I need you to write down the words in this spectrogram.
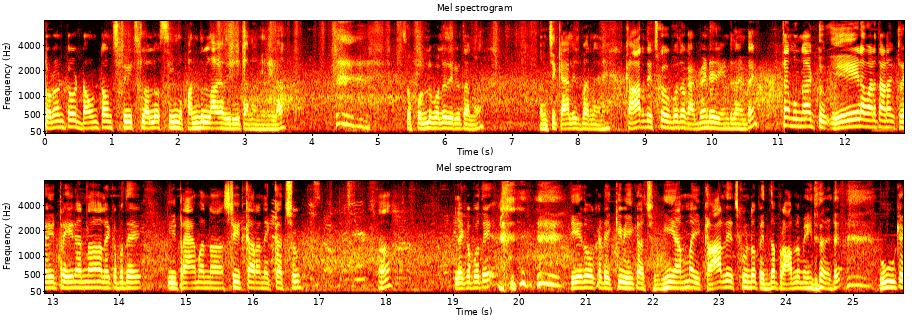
టొరంటో డౌన్ టౌన్ స్ట్రీట్స్లలో సీమ పందుల్లాగా తిరుగుతాను నేను ఇలా? సో పొల్లు పొల్లు తిరుగుతాను? మంచి క్యాలేజ్ బర్న్ కార్ తెచ్చుకోకపోతే ఒక అడ్వాంటేజ్ ఏంటిదంటే ఇష్టం ఉన్నట్టు ఏడ పడతాడ ట్రై ట్రైన్ అన్నా లేకపోతే ఈ ట్రామ్ అన్నా స్ట్రీట్ కార్ అన్నా ఎక్కచ్చు. లేకపోతే ఏదో ఒకటి ఎక్కి వీకచ్చు మీ అమ్మ ఈ కార్ తెచ్చుకుంటూ పెద్ద ప్రాబ్లం ఏంటిదంటే ఊకే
